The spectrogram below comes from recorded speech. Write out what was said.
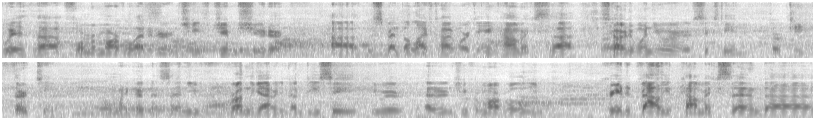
with uh, former Marvel editor in chief Jim Shooter, uh, who spent a lifetime working in comics. Uh, started when you were 16? 13. 13. Oh my goodness. And you've run the gamut. You've done DC, you were editor in chief of Marvel, you created Valiant Comics and uh,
